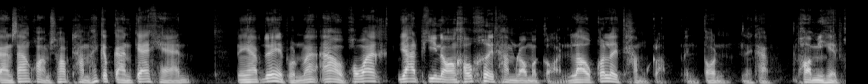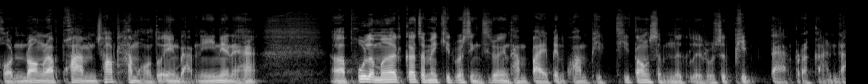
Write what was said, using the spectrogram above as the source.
การสร้างความชอบธรรมให้กับการแก้แค้นนะครับด้วยเหตุผลว่าอ้าวเพราะว่าญาติพี่น้องเขาเคยทำเรามาก่อน เราก็เลยทำกลับเป็นต้นนะครับพอมีเหตุผลรองรับความชอบธรรมของตัวเองแบบนี้เนี่ยนะฮะผู้ละเมิดก็จะไม่คิดว่าสิ่งที่ตัวเองทำไป เป็นความผิดที่ต้องสำนึกหรือรู้สึกผิดแต่ประการใด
